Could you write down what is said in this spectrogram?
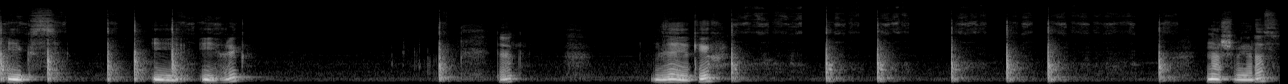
x і y, так, для яких наш вираз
